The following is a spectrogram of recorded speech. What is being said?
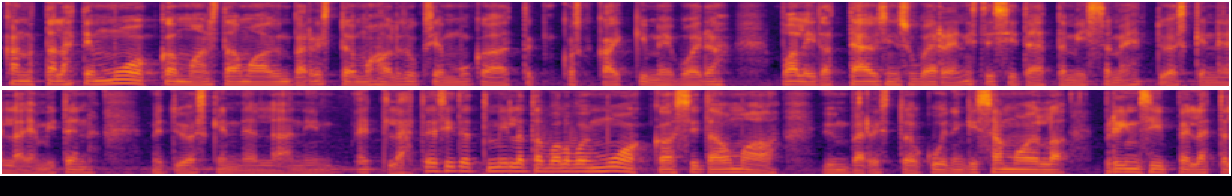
kannattaa lähteä muokkaamaan sitä omaa ympäristöä mahdollisuuksien mukaan, että koska kaikki me ei voida valita täysin suverenisti sitä, että missä me työskennellään ja miten me työskennellään, niin että lähtee siitä, että millä tavalla voi muokkaa sitä omaa ympäristöä. Kuitenkin samoilla prinsiippeillä, että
